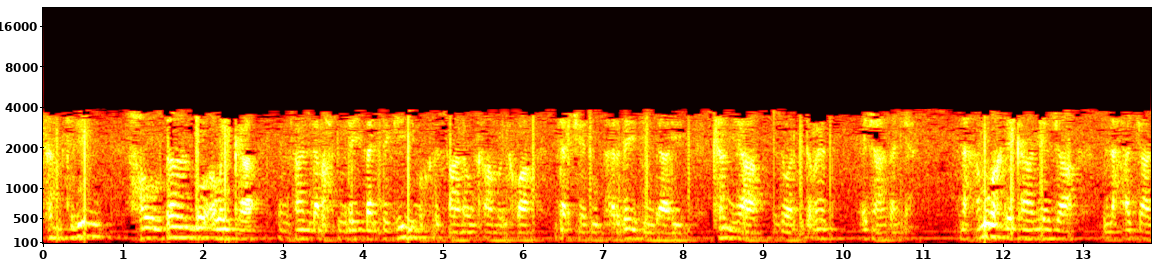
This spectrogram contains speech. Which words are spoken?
کەمترین هەوڵدان بۆ ئەوەی کە ئینسان لە مەحدودەی بەندگی مخلصانە و کامری خوا دەرچێت و پەردەی دینداری کەم یا زۆر بدڕێت ئەجازەنیە لە هەموو وەختێکانێجا لە حەجان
